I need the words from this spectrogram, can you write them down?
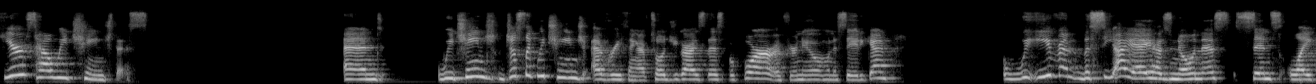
here's how we change this. And we change just like we change everything. I've told you guys this before. If you're new, I'm going to say it again. We even the CIA has known this since like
